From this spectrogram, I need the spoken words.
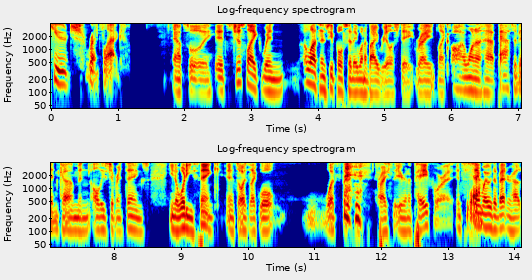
huge red flag. Absolutely. It's just like when a lot of times people say they want to buy real estate, right? Like, oh, I want to have passive income and all these different things. You know, what do you think? And it's always like, well, what's the price that you're going to pay for it? It's the yeah. same way with a veterinary house.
